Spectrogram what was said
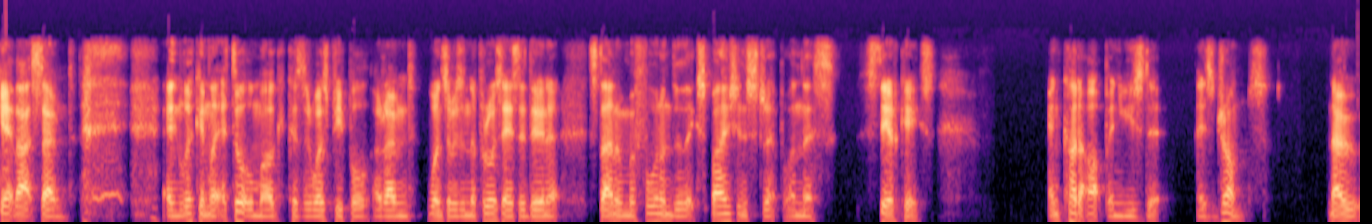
get that sound. and looking like a total mug because there was people around once I was in the process of doing it, standing with my phone under the expansion strip on this staircase, and cut it up and used it as drums. Now,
